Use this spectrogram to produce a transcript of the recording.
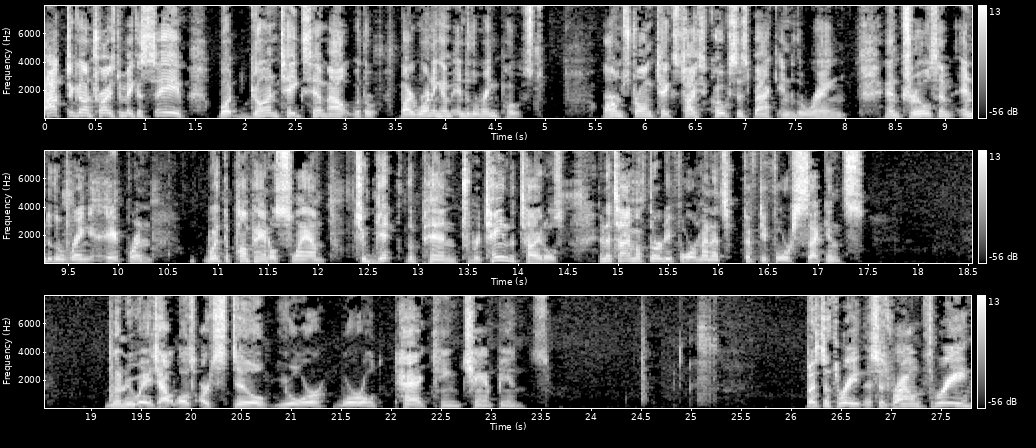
Octagon tries to make a save, but Gunn takes him out a, by running him into the ring post. Armstrong takes Psicosis back into the ring and drills him into the ring apron with the pump handle slam to get the pin to retain the titles in a time of 34 minutes 54 seconds the New Age Outlaws are still your world tag team champions. Best of three. This is round three.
